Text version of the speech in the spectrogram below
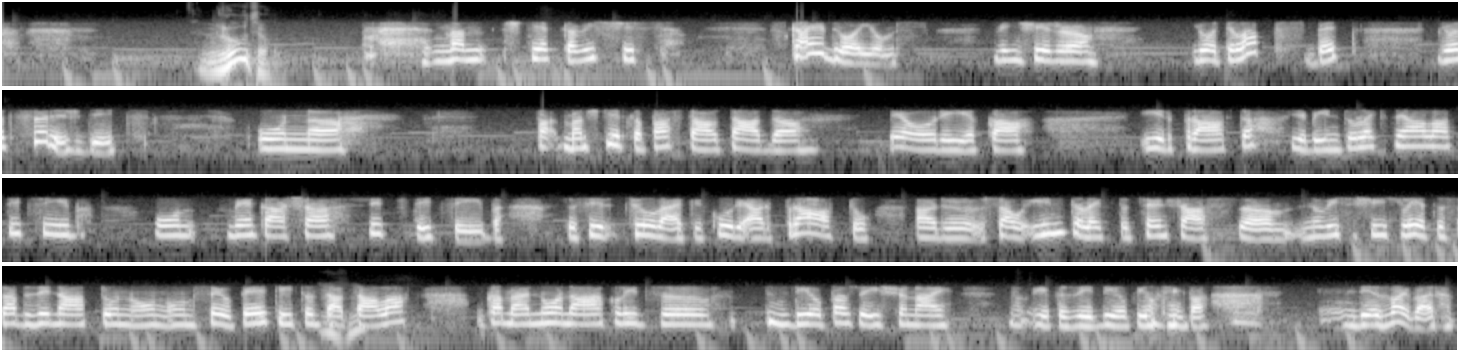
Lūdzu! Man šķiet, ka viss šis skaidrojums, viņš ir eh, ļoti labs, bet ļoti sarežģīts. Un uh, pa, man šķiet, ka pastāv tāda teorija, ka ir prāta, jeb intelektuālā ticība un vienkāršā sirds ticība. Tas ir cilvēki, kuri ar prātu, ar uh, savu intelektu cenšas um, nu, visas šīs lietas apzināt un, un, un sevi pētīt un tā mhm. tālāk. Un kamēr nonāk līdz uh, Dievu pazīšanai, nu, iepazīt Dievu pilnībā, diez vai var.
